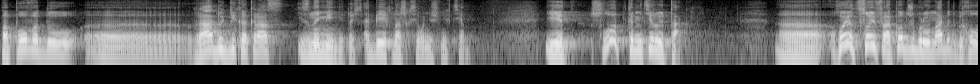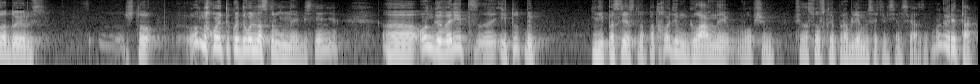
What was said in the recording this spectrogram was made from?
по поводу э, радуги как раз и знамений, то есть обеих наших сегодняшних тем. И шло комментирует так. Гоят Сойфа Акоджбру Мабит Бихола Дойрус. Что он находит такое довольно струнное объяснение. Он говорит, и тут мы непосредственно подходим к главной, в общем, философской проблеме с этим всем связанной. Он говорит так,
